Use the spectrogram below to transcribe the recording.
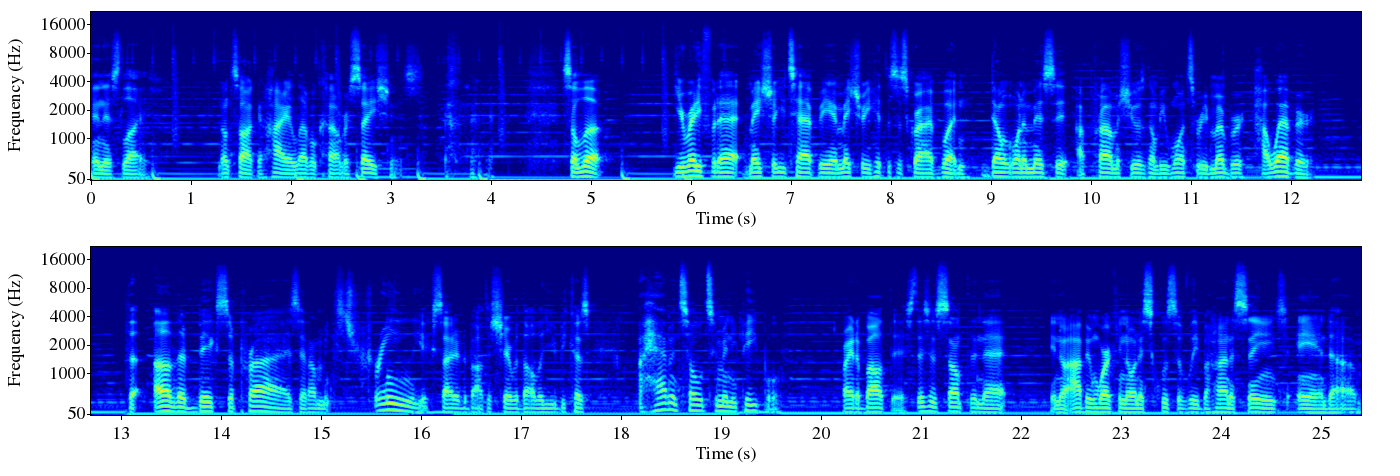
in this life. And I'm talking higher level conversations. so look, get ready for that. Make sure you tap in. Make sure you hit the subscribe button. Don't want to miss it. I promise you it's going to be one to remember. However, the other big surprise that I'm extremely excited about to share with all of you because I haven't told too many people right about this. This is something that you know I've been working on exclusively behind the scenes, and um,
